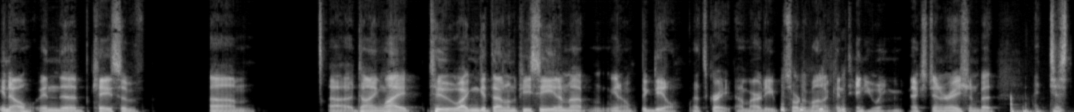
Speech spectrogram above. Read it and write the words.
you know in the case of um uh Dying Light 2, I can get that on the PC and I'm not you know big deal that's great I'm already sort of on a continuing next generation but I just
